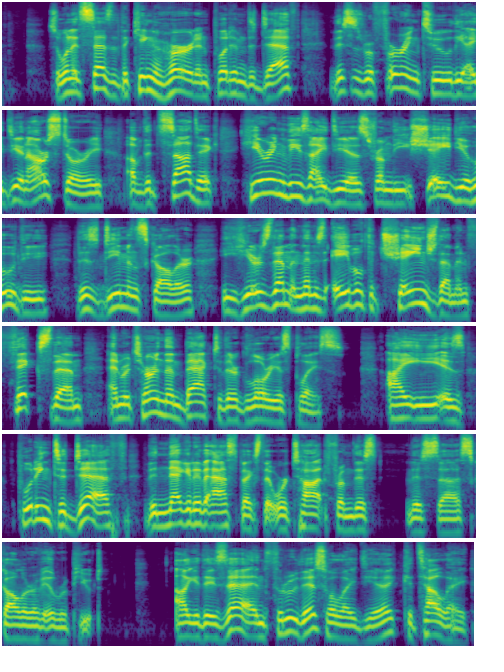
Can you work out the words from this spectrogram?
So when it says that the king heard and put him to death, this is referring to the idea in our story of the tzaddik hearing these ideas from the Shade Yehudi, this demon scholar. He hears them and then is able to change them and fix them and return them back to their glorious place. I.e., is putting to death the negative aspects that were taught from this, this uh, scholar of ill repute. Al and through this whole idea, Kitale,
